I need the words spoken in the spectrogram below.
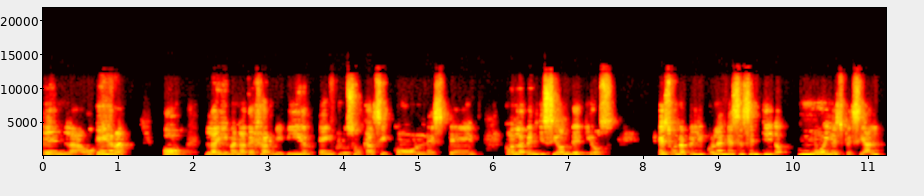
en la hoguera o la iban a dejar vivir e incluso casi con, este, con la bendición de Dios. Es una película en ese sentido muy especial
